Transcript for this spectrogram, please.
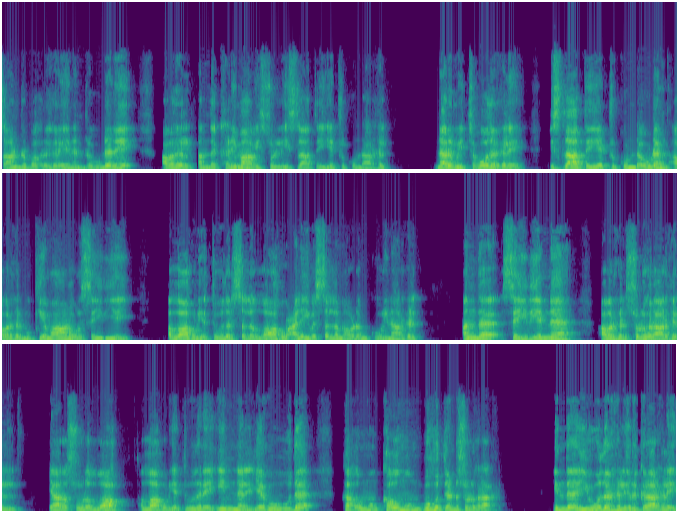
சான்று பகருகிறேன் என்று உடனே அவர்கள் அந்த களிமாவை சொல்லி இஸ்லாத்தை ஏற்றுக்கொண்டார்கள். நறுமை சகோதரர்களே இஸ்லாத்தை ஏற்றுக்கொண்டவுடன் அவர்கள் முக்கியமான ஒரு செய்தியை அல்லாஹுடைய தூதர் சல்லாஹூ அலை வசல்லம் அவரிடம் கூறினார்கள். அந்த செய்தி என்ன? அவர்கள் சொல்கிறார்கள் யார் ரசூல் அல்லாஹ் அல்லாஹுடைய தூதரை இன்னல் யகூத கவுமும் புகுத் என்று சொல்கிறார்கள். இந்த யூதர்கள் இருக்கிறார்களே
